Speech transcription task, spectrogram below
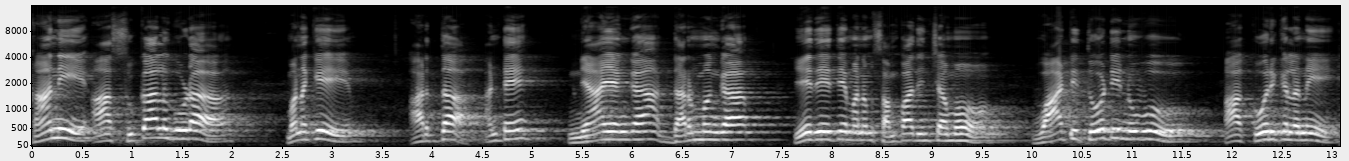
కానీ ఆ సుఖాలు కూడా మనకి అర్ధ అంటే న్యాయంగా ధర్మంగా ఏదైతే మనం సంపాదించామో వాటితోటి నువ్వు ఆ కోరికలని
